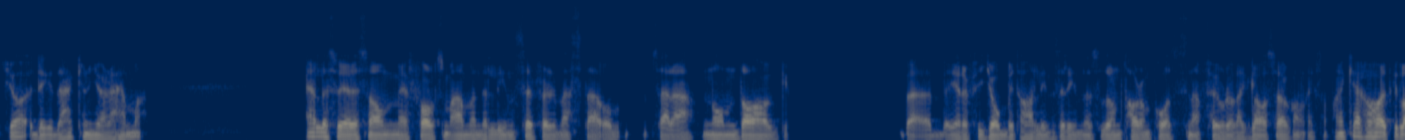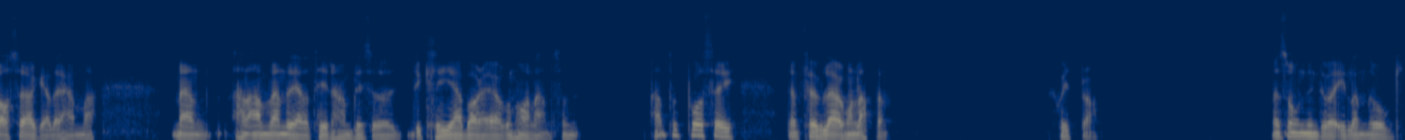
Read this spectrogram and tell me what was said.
gör, det, det här kan du göra hemma. Eller så är det som med folk som använder linser för det mesta och så här någon dag Eh, är det för jobbigt att ha linser inne så de tar de på sig sina fula glasögon. Liksom. Han kanske har ett glasöga där hemma men han använder det hela tiden. Han blir så, det kliar bara i ögonhålan. Så han tog på sig den fula ögonlappen. Skitbra. Men som om det inte var illa nog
